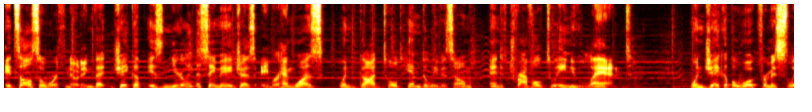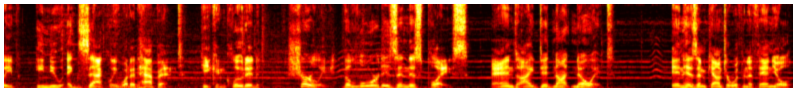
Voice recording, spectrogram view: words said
It's also worth noting that Jacob is nearly the same age as Abraham was when God told him to leave his home and travel to a new land. When Jacob awoke from his sleep, he knew exactly what had happened. He concluded, Surely the Lord is in this place, and I did not know it. In his encounter with Nathanael,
